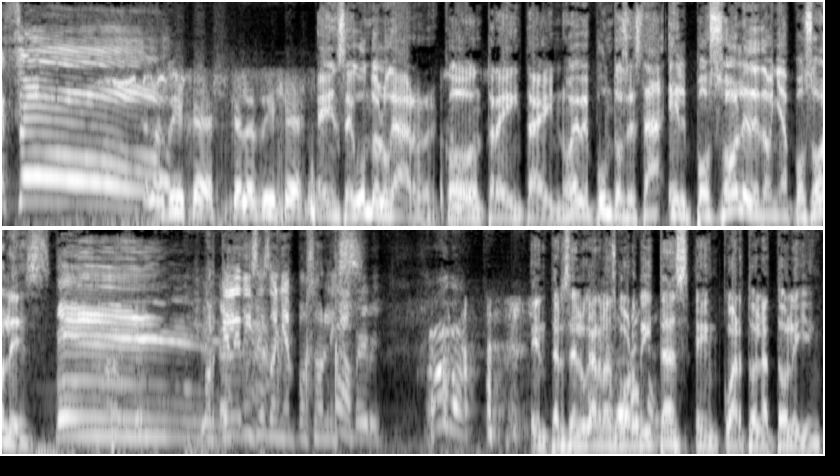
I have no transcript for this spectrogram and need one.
¡Eso! ¿Qué les dije? ¿Qué les dije? En segundo lugar, con 39 puntos está el pozole de Doña Pozoles. ¿Por qué le dices Doña Pozoles? En tercer lugar, las gorditas. En cuarto, el atole. Y, en,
